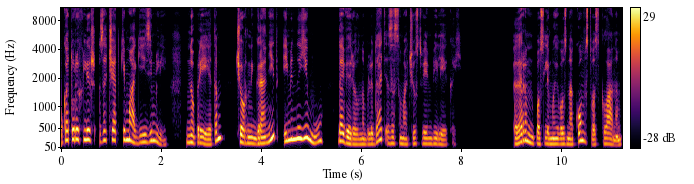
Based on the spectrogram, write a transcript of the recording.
у которых лишь зачатки магии Земли, но при этом черный гранит именно ему доверил наблюдать за самочувствием Великой. Эрн после моего знакомства с кланом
